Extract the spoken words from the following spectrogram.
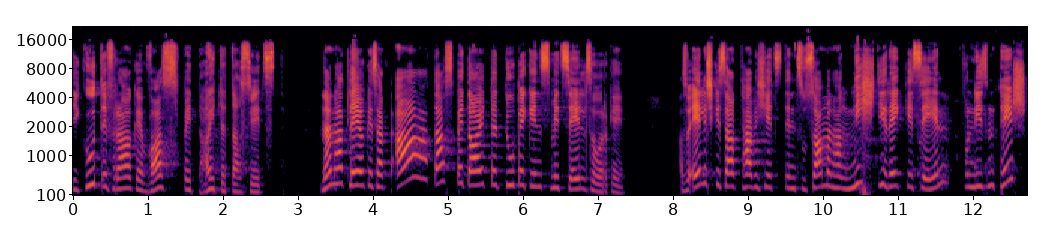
die gute Frage, was bedeutet das jetzt? Und dann hat Leo gesagt, ah, das bedeutet, du beginnst mit Seelsorge. Also ehrlich gesagt habe ich jetzt den Zusammenhang nicht direkt gesehen von diesem Tisch,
